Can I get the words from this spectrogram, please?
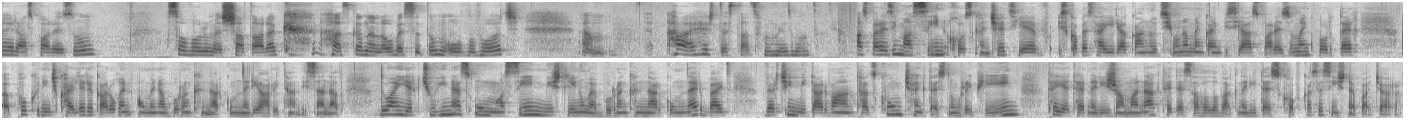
մեր ասպարեզում սովորում ես շատ արագ հասկանալ ով է ստում, ով ոչ։ Հա, հեշտ է ստացվում ինձ մոտ։ Ասպարեզի մասին խոսք հնչեց եւ իսկապես հայ իրականությունը մենք այնպեսի ասպարեզում ենք, որտեղ փոքր-ինչ քայլերը կարող են ամենաբուրըն քննարկումների առիթ հանդիսանալ։ Դու այն երկչուհին ես, ում մասին միշտ լինում է բուրըն քննարկումներ, բայց վերջին մի տարվա ընթացքում չենք տեսնում ռիփիին, թե եթերների ժամանակ, թե տեսահոլովակների տեսքով։ Կասես ինչն է պատճառը։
